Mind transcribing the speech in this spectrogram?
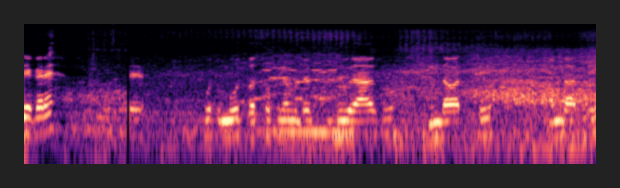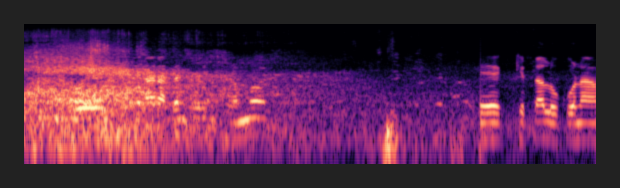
જે કર્યા હું તો મૂળ બસો કિલોમીટર દૂર આવ્યો છું, અમદાવાદથી અમદાવાદથી. આ રાધનપુર બ્રહ્મ કેટલા લોકોના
